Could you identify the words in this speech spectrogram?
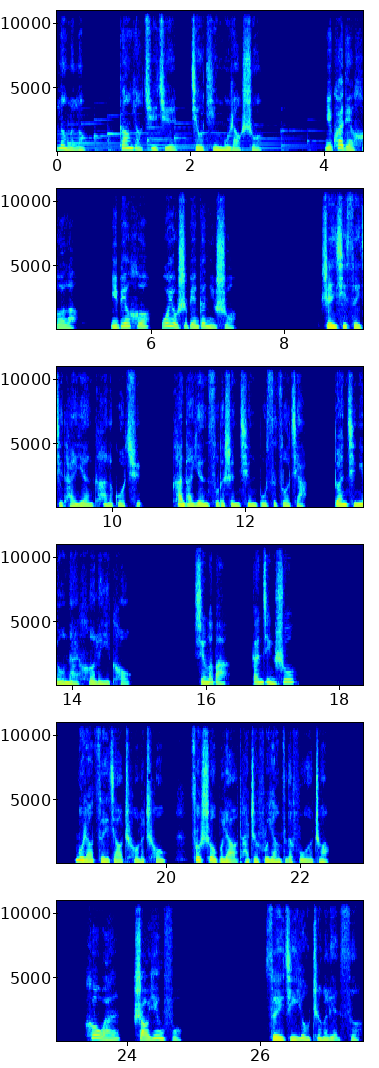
愣了愣，刚要拒绝，就听慕饶说：“你快点喝了，你边喝，我有事边跟你说。”沈西随即抬眼看了过去。看他严肃的神情不似作假，端起牛奶喝了一口。行了吧，赶紧说。穆饶嘴角抽了抽，做受不了他这副样子的扶额状。喝完少应付。随即又正了脸色。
